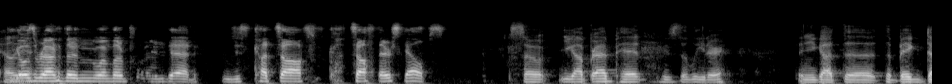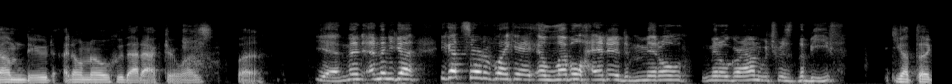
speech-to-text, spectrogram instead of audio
Hell he goes yeah. around to them when they're playing dead and just cuts off cuts off their scalps. So you got Brad Pitt, who's the leader. Then you got the the big dumb dude. I don't know who that actor was, but yeah, and then and then you got you got sort of like a, a level-headed middle middle ground, which was the beef. you got the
